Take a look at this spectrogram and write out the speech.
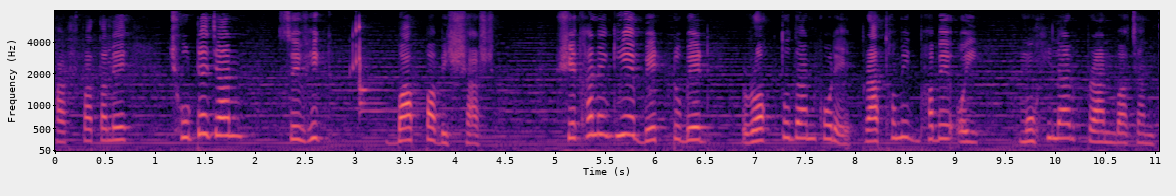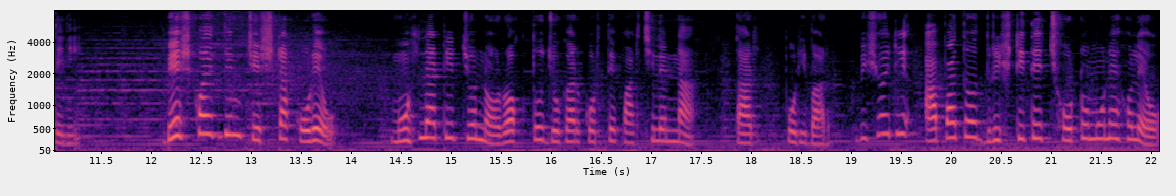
হাসপাতালে ছুটে যান সিভিক বাপ্পা বিশ্বাস। সেখানে গিয়ে বেড টু বেড রক্তদান করে প্রাথমিকভাবে ওই মহিলার প্রাণ বাঁচান তিনি। বেশ কয়েকদিন চেষ্টা করেও মহিলাটির জন্য রক্ত জোগাড় করতে পারছিলেন না তার পরিবার। বিষয়টি আপাত দৃষ্টিতে ছোট মনে হলেও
